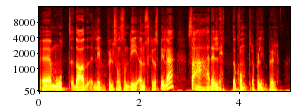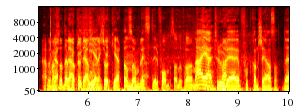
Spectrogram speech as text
eh, mot da Liverpool sånn som de ønsker å spille, så er det lett å kontre på Liverpool. Det var det er blir det ikke helt tenker. sjokkert altså, om Mm. Leicester får med seg noe fra den Nei, jeg tror det fort kan skje, altså. Det,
